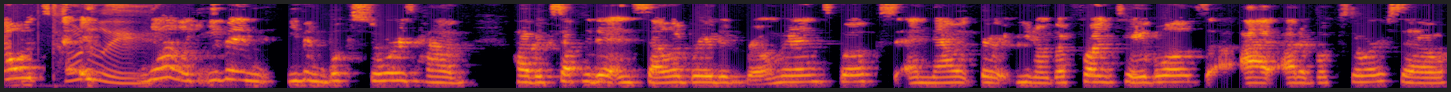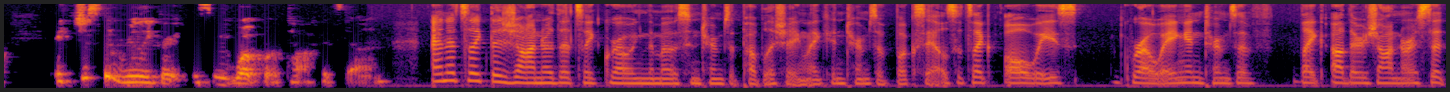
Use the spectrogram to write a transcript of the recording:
now it's totally it's, yeah, like even even bookstores have have accepted it and celebrated romance books and now they're you know the front tables at, at a bookstore. So it's just been really great to see what BookTok has done. And it's like the genre that's like growing the most in terms of publishing, like in terms of book sales. It's like always growing in terms of like other genres that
